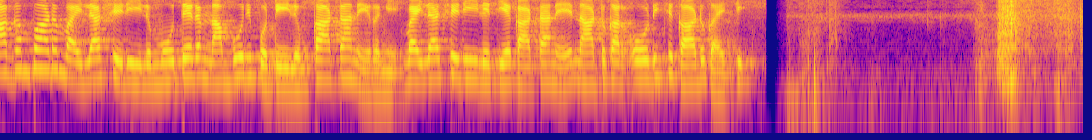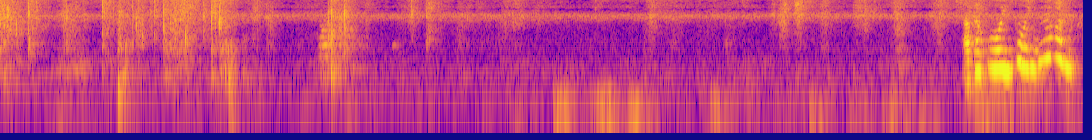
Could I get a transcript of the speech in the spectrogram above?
Akampadam വൈലാശ്ശേരിയിലും Moothedam നമ്പൂരിപ്പൊട്ടിയിലും കാട്ടാന ഇറങ്ങി വൈലാശ്ശേരിയിലെത്തിയ കാട്ടാനയെ നാട്ടുകാർ ഓടിച്ച് കാടുകയറ്റി. അതാ പോയി പോയി വന്നു.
